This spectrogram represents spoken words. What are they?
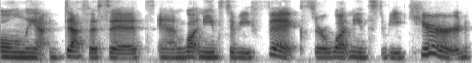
only at deficits and what needs to be fixed or what needs to be cured.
